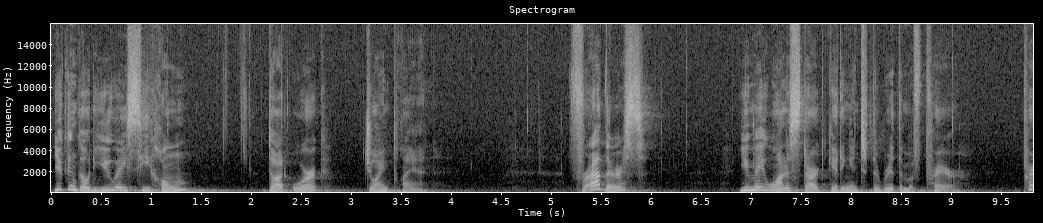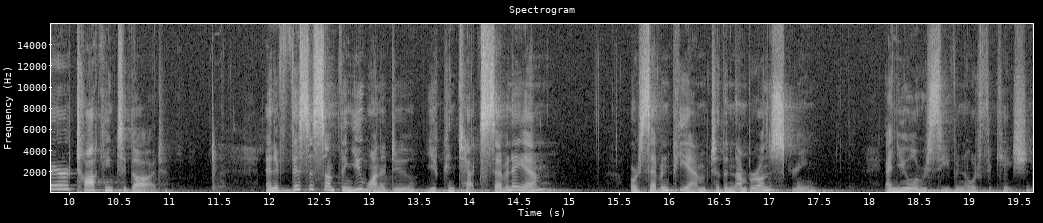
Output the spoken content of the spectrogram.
you can go to uachome.org, join plan. For others, you may want to start getting into the rhythm of prayer. Prayer, talking to God. And if this is something you want to do, you can text 7 a.m. or 7 p.m. to the number on the screen, and you will receive a notification.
